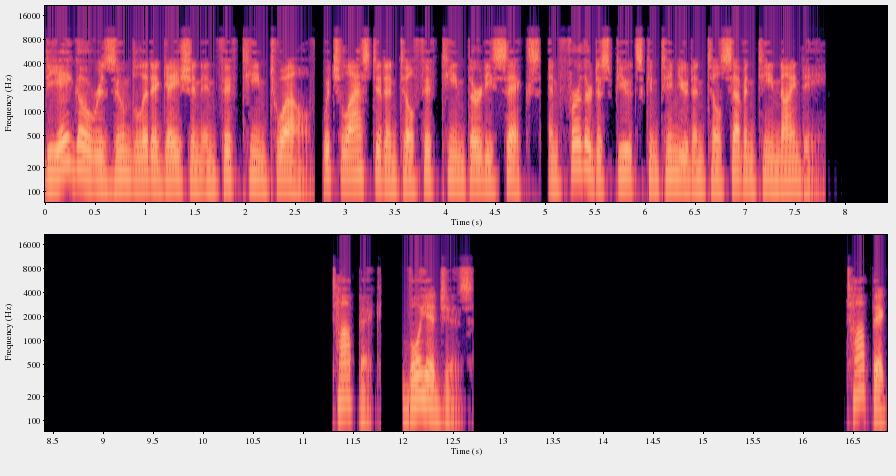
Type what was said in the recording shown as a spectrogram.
Diego resumed litigation in 1512, which lasted until 1536, and further disputes continued until 1790. Topic: Voyages. Topic:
